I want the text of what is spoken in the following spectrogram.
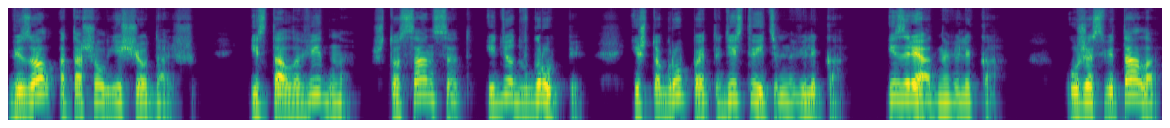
Визуал отошел еще дальше. И стало видно, что Сансет идет в группе, и что группа эта действительно велика изрядно велика. Уже светало,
